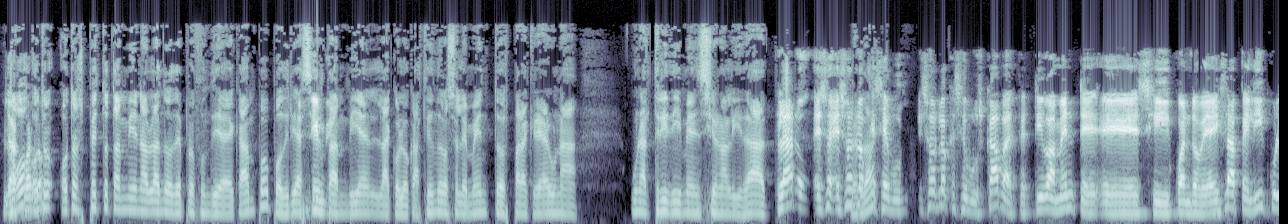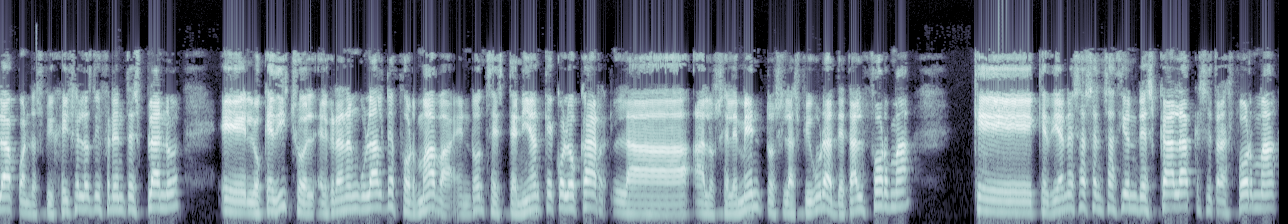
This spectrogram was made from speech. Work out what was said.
Luego, otro, otro aspecto también hablando de profundidad de campo, podría ser Dime. también la colocación de los elementos para crear una una tridimensionalidad. Claro, eso, eso, es lo que se, eso es lo que se buscaba, efectivamente. Eh, si cuando veáis la película, cuando os fijéis en los diferentes planos, eh, lo que he dicho, el, el, gran angular deformaba. Entonces tenían que colocar la, a los elementos y las figuras de tal forma que, que dieran esa sensación de escala que se transforma.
